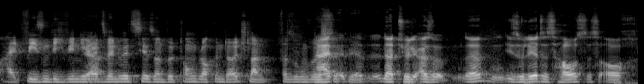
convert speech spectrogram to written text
halt wesentlich weniger, Ja. als wenn du jetzt hier so einen Betonblock in Deutschland versuchen würdest zu Nein, kühlen. äh, natürlich, also ne, ein isoliertes Haus ist auch.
